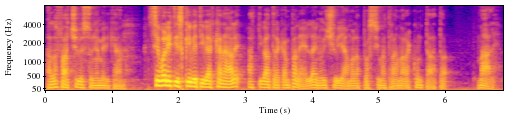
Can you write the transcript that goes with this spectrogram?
alla faccia del sogno americano. Se volete iscrivetevi al canale, attivate la campanella e noi ci vediamo alla prossima trama raccontata male.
